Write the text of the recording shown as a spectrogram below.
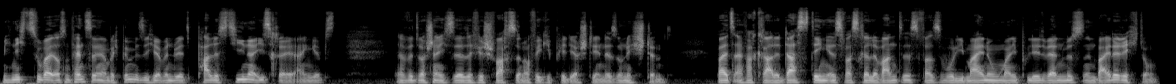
mich nicht zu weit aus dem Fenster nehmen, aber ich bin mir sicher, wenn du jetzt Palästina, Israel eingibst, da wird wahrscheinlich sehr, sehr viel Schwachsinn auf Wikipedia stehen, der so nicht stimmt weil es einfach gerade das Ding ist, was relevant ist, was, wo die Meinungen manipuliert werden müssen in beide Richtungen.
